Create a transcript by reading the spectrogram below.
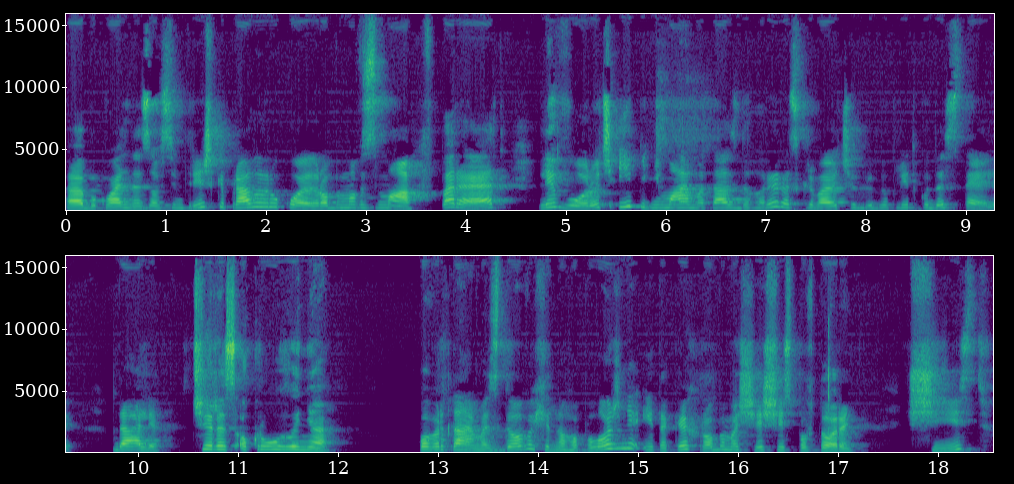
е, буквально зовсім трішки. Правою рукою робимо взмах вперед, ліворуч, і піднімаємо таз догори, розкриваючи грудну клітку до стелі. Далі через округлення повертаємось до вихідного положення і таких робимо ще 6 повторень. 6.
